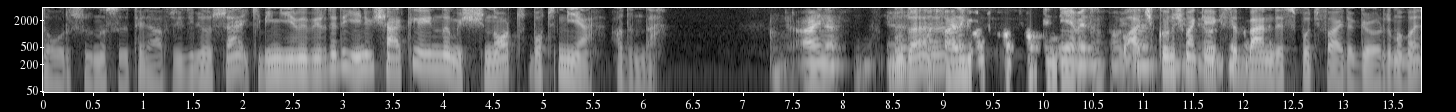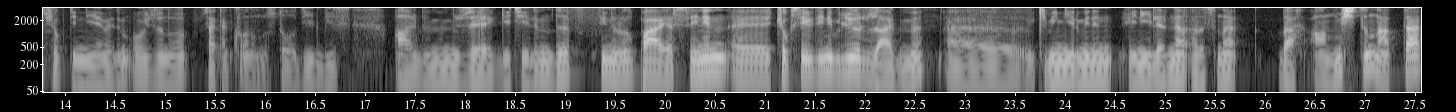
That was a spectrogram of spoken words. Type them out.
doğrusu nasıl telaffuz ediliyorsa 2021'de de yeni bir şarkı yayınlamış. North Botnia adında. Aynen. Bu da- Spotify'da gördüm ama çok dinleyemedim. O açık konuşmak gerekirse ben de Spotify'da gördüm ama çok dinleyemedim. O yüzden o zaten konumuz da o değil. Biz albümümüze geçelim. The Funeral Pyre. Senin e, çok sevdiğini biliyoruz albümü. E, 2020'nin en iyilerine arasına da anmıştın. Hatta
